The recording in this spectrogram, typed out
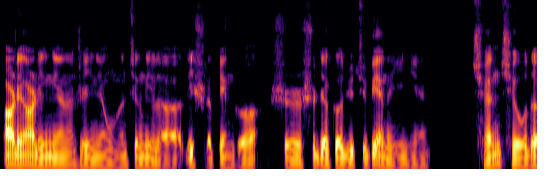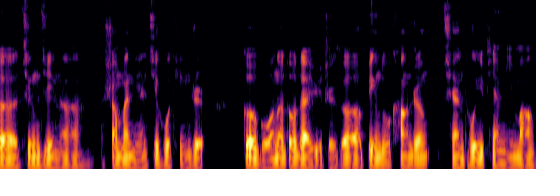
二零二零年呢，这一年我们经历了历史的变革，是世界格局巨变的一年。全球的经济呢，上半年几乎停滞，各国呢都在与这个病毒抗争，前途一片迷茫。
